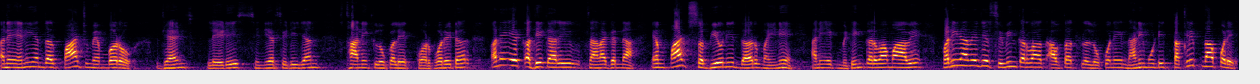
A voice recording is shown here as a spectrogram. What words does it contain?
અને એની અંદર પાંચ મેમ્બરો જેન્ટ્સ, લેડીઝ, સિનિયર સિટીઝન, સ્થાનિક લોકલ એક કોર્પોરેટર અને એક અધિકારી સ્નાનાગરના એમ પાંચ સભ્યોની દર મહિને આની એક મિટિંગ કરવામાં આવે. પરિણામે જે સ્વિમિંગ કરવા આવતા લોકોને નાની મોટી તકલીફ ના પડે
